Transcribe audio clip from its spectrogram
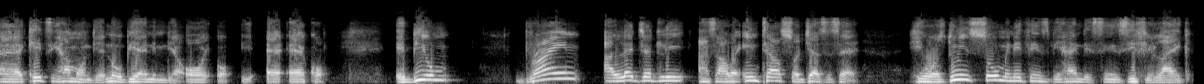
uh, katie hammond deɛ na obiara anim deɛ ɛɛkɔ. Ebiom brian allegedly as our intel suggests sɛ he was doing so many things behind the scenes if you like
